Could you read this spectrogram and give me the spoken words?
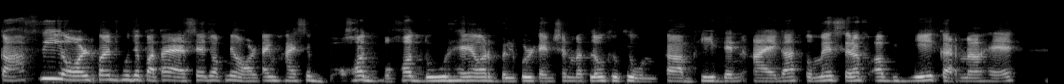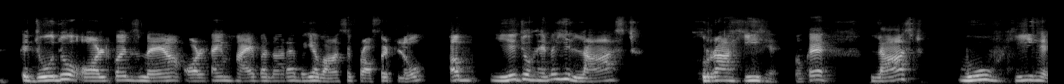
काफ़ी ऑल्ट कॉइन्स मुझे पता है, ऐसे जो अपने ऑल टाइम हाई से बहुत बहुत दूर है और बिल्कुल टेंशन मत लो, क्योंकि उनका भी दिन आएगा। तुम्हें सिर्फ़ अब ये करना है कि जो जो ऑल्ट कॉइन्स नया ऑल टाइम हाई बना रहा है, भैया वहाँ से प्रॉफिट लो। अब ये जो है ना, ये लास्ट हुर्रा ही है ओके लास्ट मूव ही है।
